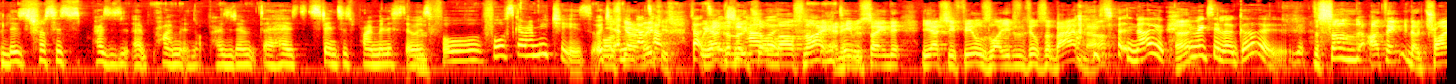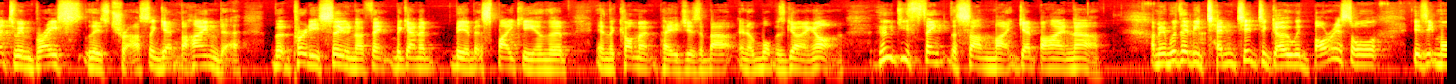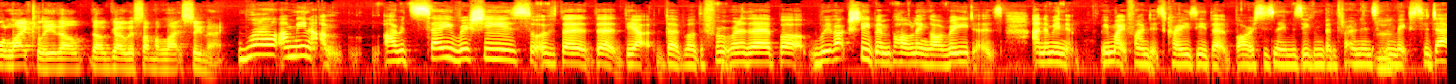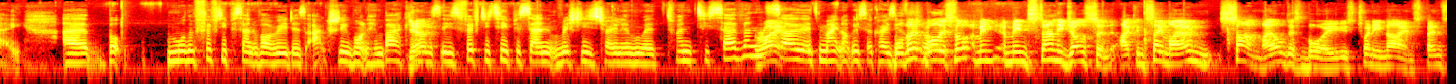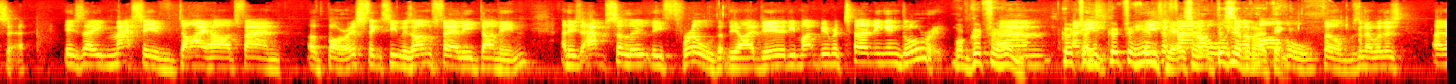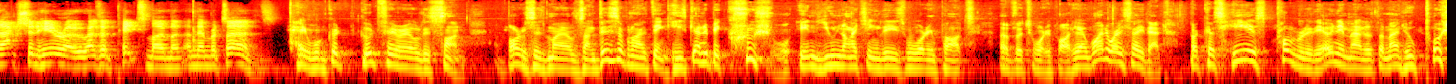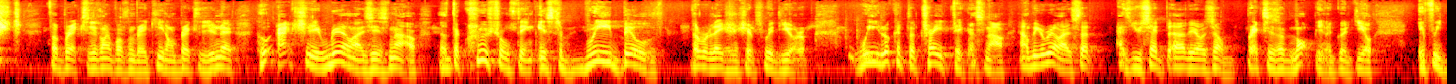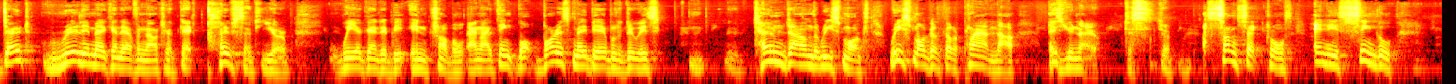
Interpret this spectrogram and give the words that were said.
Liz Truss's president, uh, prime, not president, uh, her stint as prime minister was four four Scaramucci's. Which, Paul I mean, that's how, that's we had the mooch on last night, and he was saying that he actually feels like he doesn't feel so bad now. no, Huh? it makes it look good. The Sun, I think, you know, tried to embrace Liz Truss and get behind her, but pretty soon, I think, began to be a bit spiky in the in the comment pages about you know what was going on. Who do you think the Sun might get behind now? I mean, would they be tempted to go with Boris, or is it more likely they'll they'll go with someone like Sunak? Well, I mean, um, I would say Rishi is sort of the the the, uh, the well the front runner there, but we've actually been polling our readers, and I mean, we might find it's crazy that Boris's name has even been thrown into the Mm. mix today, uh, but. More than 50% of our readers actually want him back. Yeah. He's, he's 52%. Rishi's trailing with 27. Right. So it might not be so crazy. Well, that, well, it's not. I mean, I mean, Stanley Johnson. I can say my own son, my oldest boy, who's 29, Spencer, is a massive, die-hard fan of Boris. Thinks he was unfairly done in, and is absolutely thrilled at the idea that he might be returning in glory. Well, good for him. Um, good for- he's- good for him, He's a fan and of all this the kind of what think. Marvel films, you know, where there's an action hero who has a pits moment and then returns. Hey, well, good, good for your eldest son. Boris is my eldest son. This is what I think. He's going to be crucial in uniting these warring parts of the Tory party. And why do I say that? Because he is probably the only man of the man who pushed for Brexit. I wasn't very keen on Brexit, you know, who actually realizes now that the crucial thing is to rebuild the relationships with Europe. We look at the trade figures now and we realize that, as you said earlier yourself, Brexit has not been a good deal. If we don't really make an effort now to get closer to Europe, we are going to be in trouble. And I think what Boris may be able to do is tone down the Rees-Moggs. Rees-Mogg has got a plan now, as you know, to, sunset clause any single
